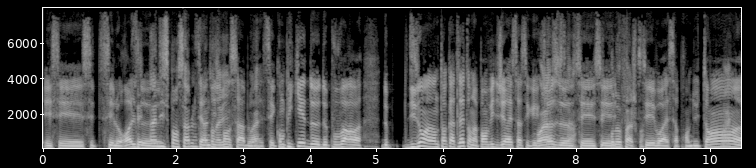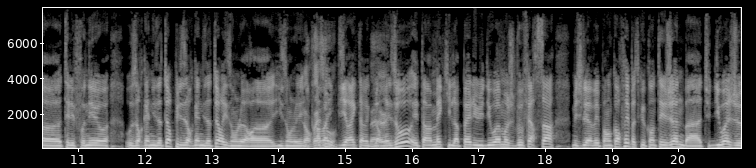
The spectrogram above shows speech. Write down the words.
Et c'est c'est le rôle C'est de indispensable. c'est indispensable. Ouais. ouais. C'est compliqué de, de pouvoir, de, disons en tant qu'athlète, on n'a pas envie de gérer ça. C'est quelque Voilà, chose, c'est euh, chronophage, quoi. c'est ouais, ça prend du temps. euh, téléphoner euh, aux organisateurs, puis les organisateurs, ils ont leur, euh, ils ont les, Leur ils travaillent réseau. direct avec Bah leur oui. réseau. Et t'as un mec qui l'appelle, il lui dit ouais, moi je veux faire ça, mais je l'avais pas encore fait parce que quand t'es jeune, bah tu te dis ouais, je,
